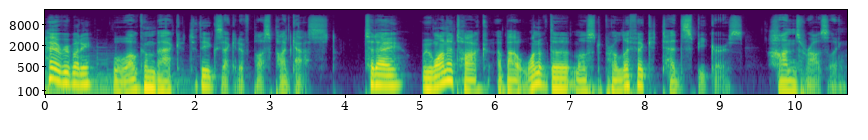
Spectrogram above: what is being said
Hey, everybody. Welcome back to the Executive Plus podcast. Today, we want to talk about one of the most prolific TED speakers, Hans Rosling.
